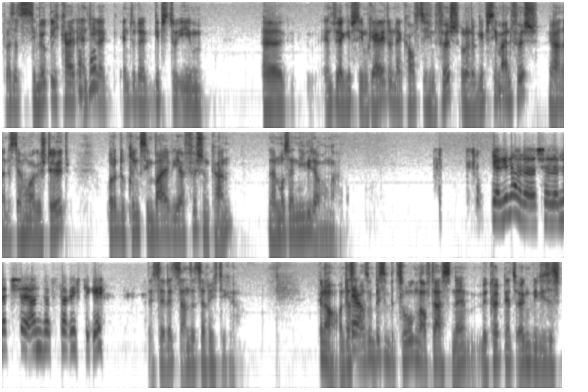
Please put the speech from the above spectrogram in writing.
du hast jetzt die Möglichkeit, entweder, entweder gibst du ihm äh, entweder gibst du ihm Geld und er kauft sich einen Fisch oder du gibst ihm einen Fisch, ja, dann ist der Hunger gestillt, oder du bringst ihm bei, wie er fischen kann, dann muss er nie wieder hungern. Ja, genau, da ist der letzte Ansatz der richtige. Das ist der letzte Ansatz der richtige. Genau, und das Ja. war so ein bisschen bezogen auf das. Ne? Wir könnten jetzt irgendwie dieses,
